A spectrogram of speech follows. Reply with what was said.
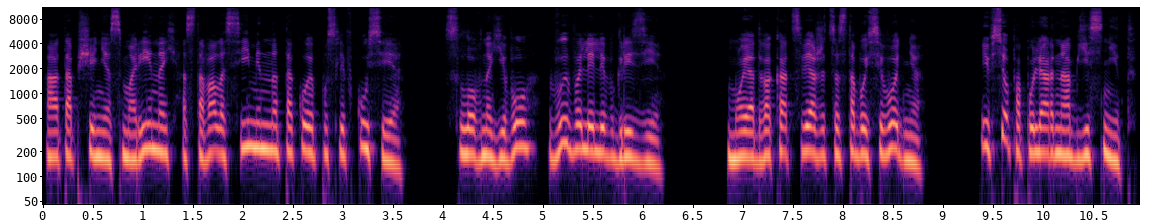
А от общения с Мариной оставалось именно такое послевкусие, Словно его вывалили в грязи. «Мой адвокат свяжется с тобой сегодня и все популярно объяснит»,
